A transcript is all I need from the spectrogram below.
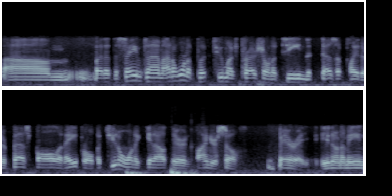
Um, but at the same time, I don't want to put too much pressure on a team that doesn't play their best ball in April. But you don't want to get out there and find yourself buried. You know what I mean?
